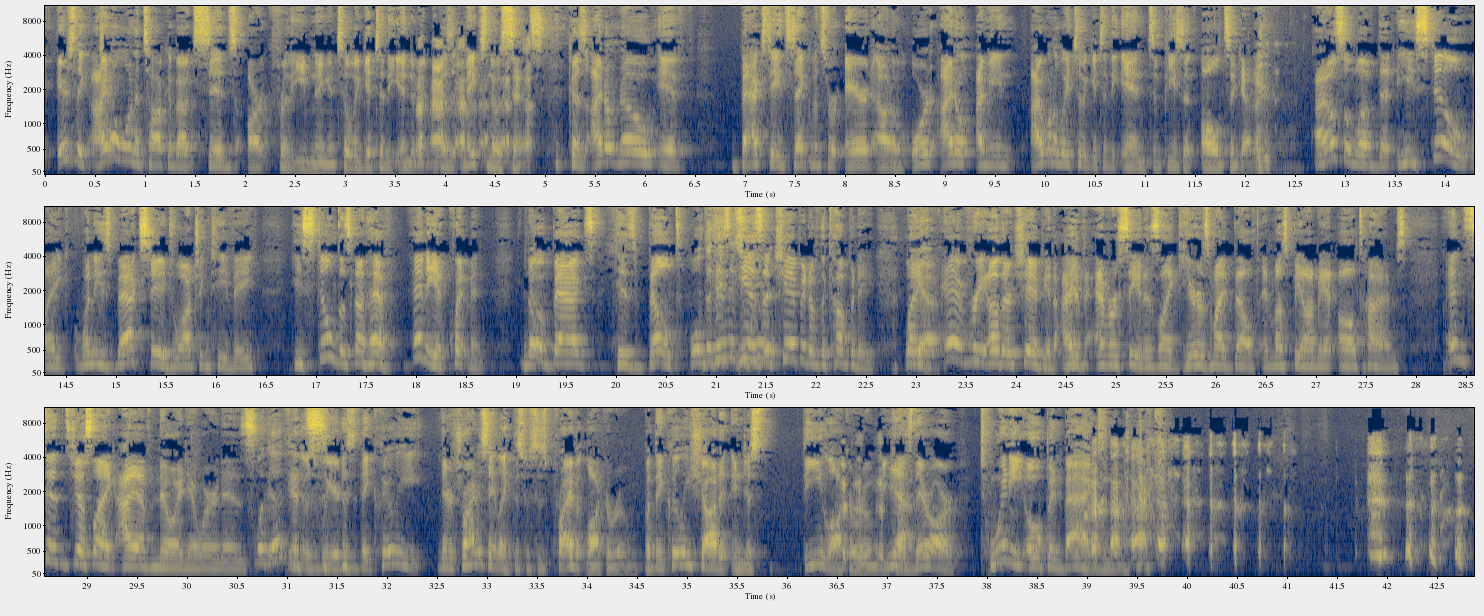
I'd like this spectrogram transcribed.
Here's the thing: I don't want to talk about Sid's arc for the evening until we get to the end of it because it makes no sense. Because I don't know if backstage segments were aired out of order. I don't. I mean, I want to wait till we get to the end to piece it all together. I also love that he's still like when he's backstage watching TV, he still does not have any equipment. No, bags, his belt. Well, the thing his, is he is a champion of the company. Like Yeah. every other champion I have ever seen is like, here's my belt. It must be on me at all times. And Sid's just like, I have no idea where it is. Well, the other thing that was weird is that they clearly they're trying to say like this was his private locker room, but they clearly shot it in just the locker room because Yeah. there are twenty open bags in the back.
